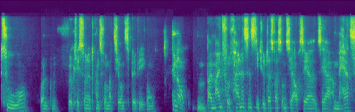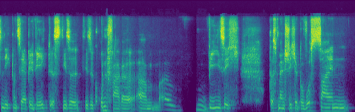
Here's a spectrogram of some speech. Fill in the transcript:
zu und wirklich so eine Transformationsbewegung. Genau. Bei Mindful Finance Institute, das, was uns ja auch sehr, sehr am Herzen liegt und sehr bewegt, ist diese, diese Grundfrage, ähm, wie sich das menschliche Bewusstsein,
